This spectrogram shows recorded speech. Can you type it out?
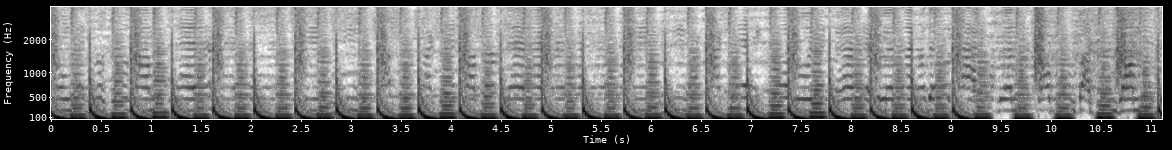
Ciągle czterech Tak się czterech Tak się eksploruje Byłem na tak, byłem na tak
